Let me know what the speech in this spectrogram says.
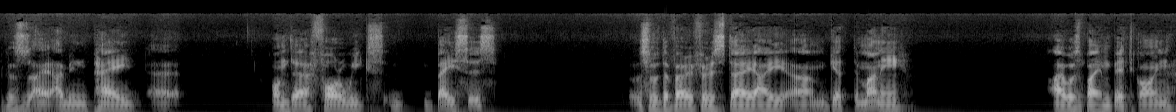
Because I, I've been paid uh, on the four weeks basis. So the very first day I um, get the money, I was buying Bitcoin.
